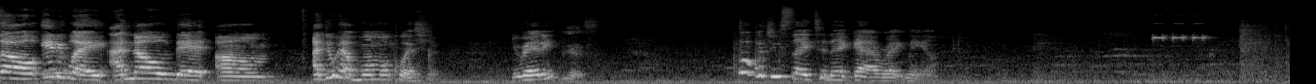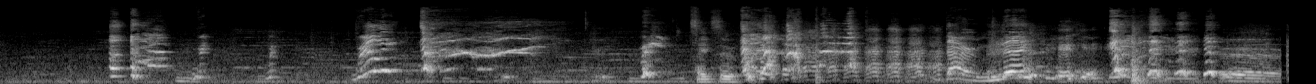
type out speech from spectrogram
So anyway, I know that um I do have one more question. You ready? yes. What would you say to that guy right now? Re- re- really? Re- Take two. Darn nut. Uh,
